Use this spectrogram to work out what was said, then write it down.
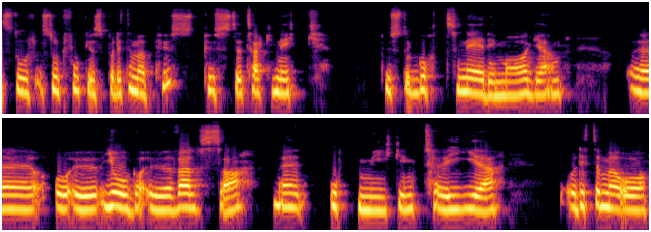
stor, stort fokus på dette med pust, pusteteknikk, puste godt ned i magen. Eh, og yogaøvelser med oppmyking, tøye. Og dette med å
